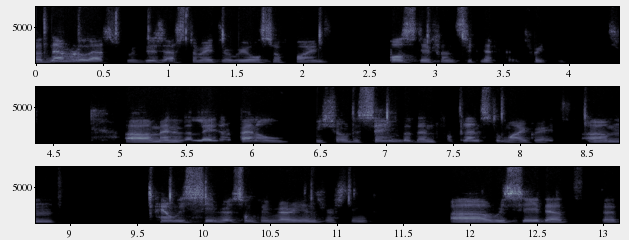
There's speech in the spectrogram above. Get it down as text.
But nevertheless, with this estimator, we also find positive and significant treatment. Um, and in the later panel, we show the same, but then for plans to migrate. Um, and we see something very interesting. Uh, we see that, that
